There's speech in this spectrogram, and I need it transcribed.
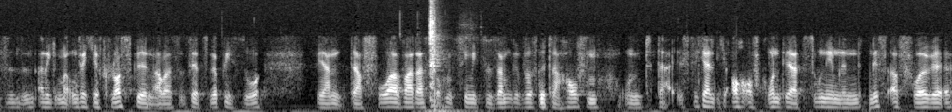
Es sind eigentlich immer irgendwelche Floskeln, aber es ist jetzt wirklich so, Während davor war das doch ein ziemlich zusammengewürfelter Haufen. Und da ist sicherlich auch aufgrund der zunehmenden Misserfolge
